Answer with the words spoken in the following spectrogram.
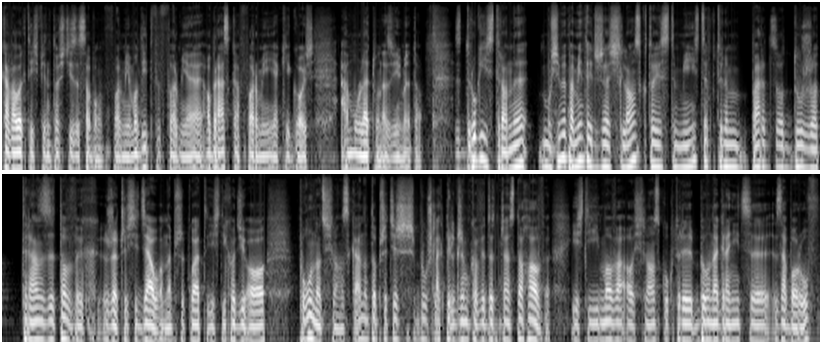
kawałek tej świętości ze sobą w formie modlitwy, w formie obrazka, w formie jakiegoś amuletu nazwijmy to. Z drugiej strony musimy pamiętać, że Śląsk to jest miejsce, w którym bardzo dużo tranzytowych rzeczy się działo. Na przykład jeśli chodzi o północ Śląska, no to przecież był szlak pielgrzymkowy do Częstochowy. Jeśli mowa o Śląsku, który był na granicy zaborów,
